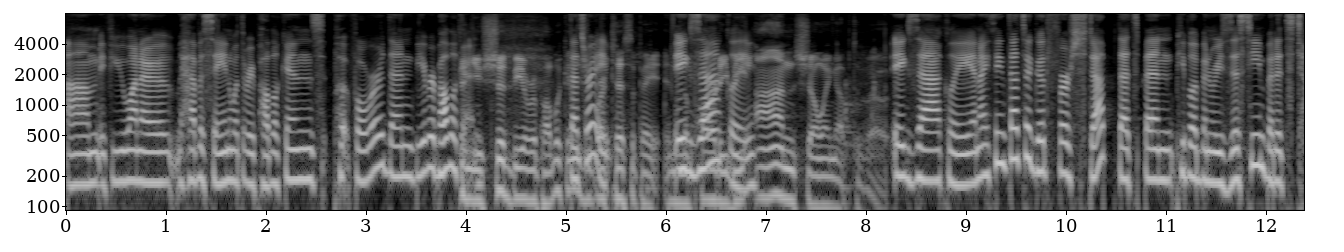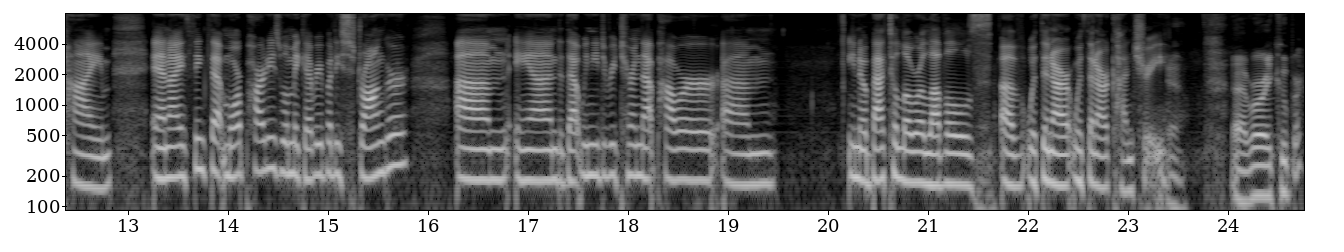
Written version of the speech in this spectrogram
Um, if you want to have a say in what the Republicans put forward, then be a Republican. Then you should be a Republican. That's right. Participate in exactly. the party beyond showing up to vote. Exactly, and I think that's a good first step. That's been people have been resisting, but it's time, and I think that more parties will make everybody stronger, um, and that we need to return that power. Um, you know, back to lower levels yeah. of within our within our country. Yeah, uh, Rory Cooper.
